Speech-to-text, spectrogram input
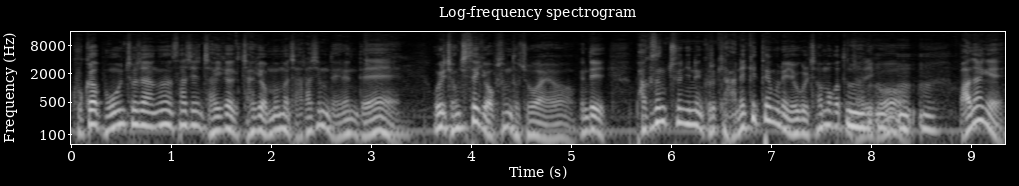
국가보훈처장은 사실 자기가 자기 업무만 잘하시면 되는데 우리 정치색이 없으면 더 좋아요. 근데 박승춘이는 그렇게 안 했기 때문에 욕을 처먹었던 음, 자리고 음, 음, 음. 만약에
